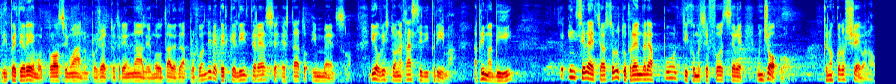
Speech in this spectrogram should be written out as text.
ripeteremo il prossimo anno un progetto triennale in modo tale da approfondire perché l'interesse è stato immenso. Io ho visto una classe di prima, la prima B, in silenzio assoluto prendere appunti come se fossero un gioco che non conoscevano,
